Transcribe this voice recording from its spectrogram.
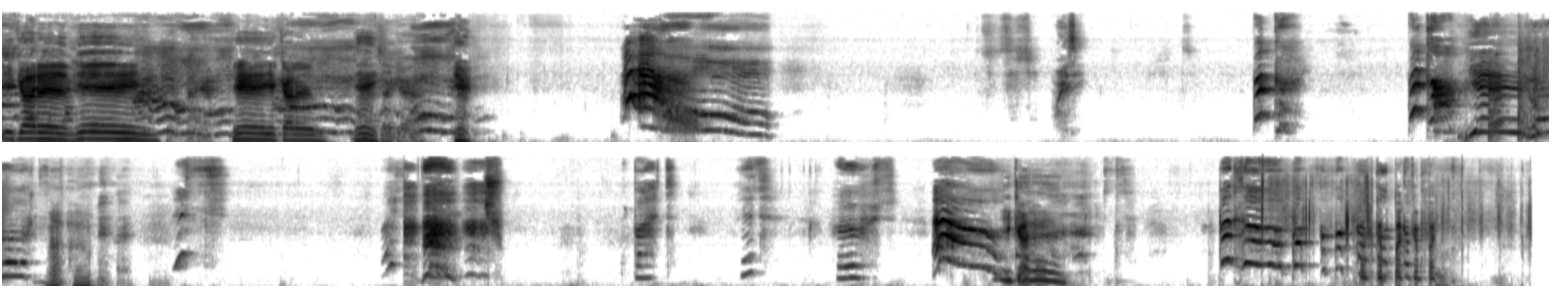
You got him! Yay! Yay! You got him! Yay! Here. Yay! Uh oh. You got him! Bucka, bucka, bucka.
